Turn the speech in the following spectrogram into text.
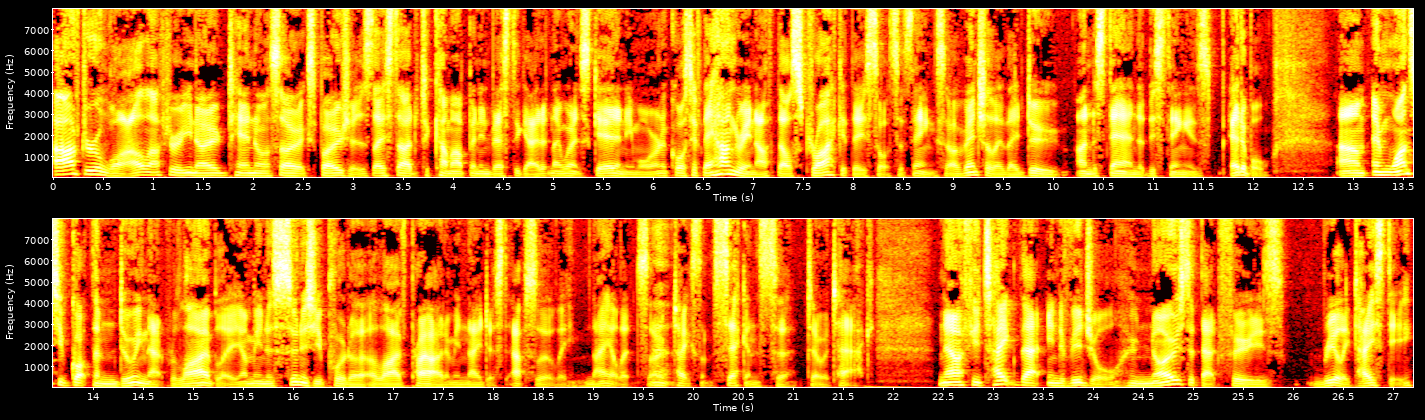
after a while, after, you know, 10 or so exposures, they started to come up and investigate it and they weren't scared anymore. And of course, if they're hungry enough, they'll strike at these sorts of things. So eventually they do understand that this thing is edible. Um, and once you've got them doing that reliably, I mean, as soon as you put a, a live prey item in, they just absolutely nail it. So Yeah. it takes them seconds to, to attack. Now, if you take that individual who knows that that food is really tasty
